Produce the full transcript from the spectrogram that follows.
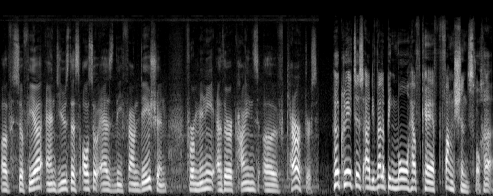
of Sophia and use this also as the foundation for many other kinds of characters. Her creators are developing more healthcare functions for her,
